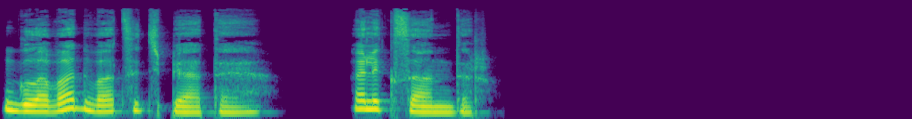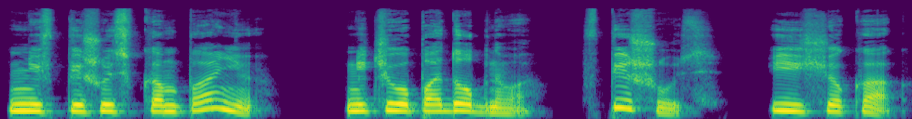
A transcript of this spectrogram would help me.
Глава 25. Александр. Не впишусь в компанию? Ничего подобного. Впишусь. И еще как.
